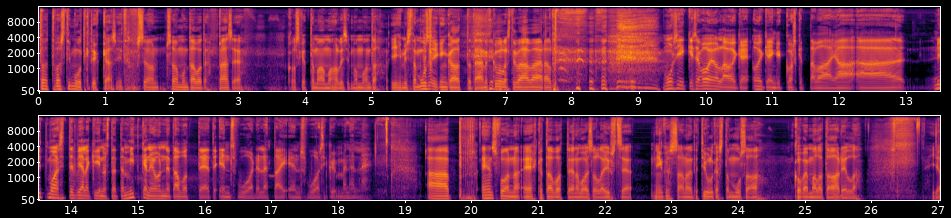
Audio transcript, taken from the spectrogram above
toivottavasti muutkin tykkää siitä. Se on, se on mun tavoite. Pääsee koskettamaan mahdollisimman monta ihmistä musiikin kautta. Tää nyt kuulosti vähän väärältä. musiikki se voi olla oikein, oikeinkin koskettavaa ja ää, nyt mua sitten vielä kiinnostaa, että mitkä ne on ne tavoitteet ensi vuodelle tai ensi vuosikymmenelle. Ää, pff, ensi vuonna ehkä tavoitteena voisi olla just se, niin kuin sä sanoit, että julkaista musaa kovemmalla tahdilla. Ja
